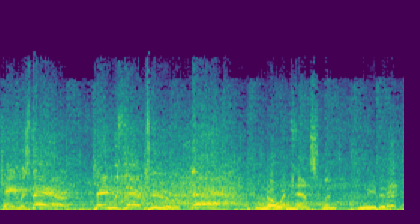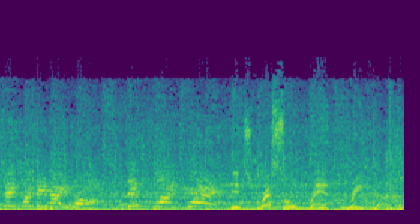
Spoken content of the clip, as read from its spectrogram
Kane was there. Kane was there too. Yeah. No enhancement needed. This ain't Monday Night Raw. This fight way It's Wrestle Rant Radio.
